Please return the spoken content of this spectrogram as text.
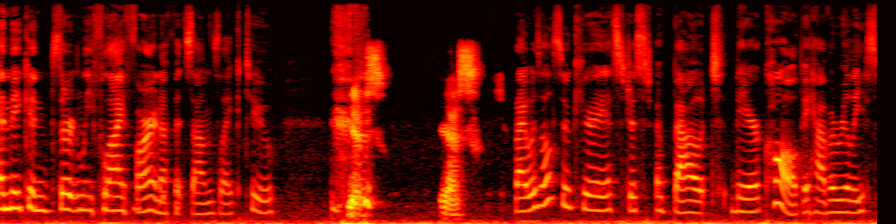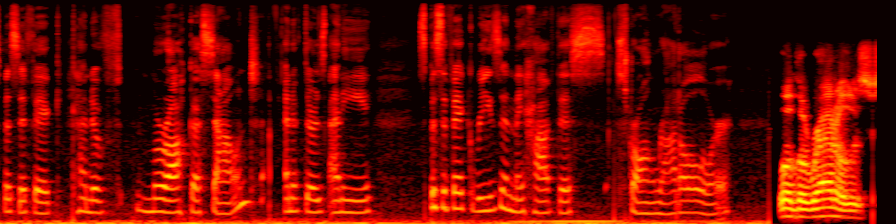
And they can certainly fly far enough. It sounds like too. yes. Yes. I was also curious just about their call. They have a really specific kind of maraca sound, and if there's any specific reason they have this strong rattle or well, the rattle is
